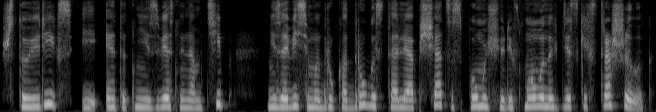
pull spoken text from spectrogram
что и Рикс, и этот неизвестный нам тип независимо друг от друга стали общаться с помощью рифмованных детских страшилок?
